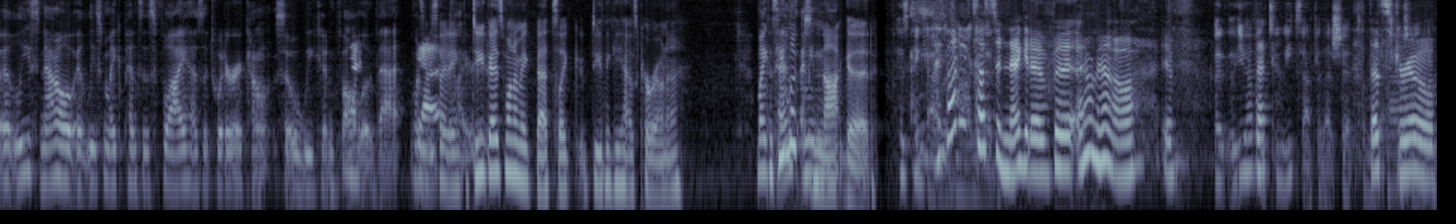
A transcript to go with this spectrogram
At least now, at least Mike Pence's fly has a Twitter account, so we can follow that. When Yeah. exciting tired. do you guys want to make bets like do you think he has corona Mike because he looks I mean, not good His pink eye I thought not he good. tested negative, but I don't know if But you have That- like two weeks after that shit. to, That's true.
